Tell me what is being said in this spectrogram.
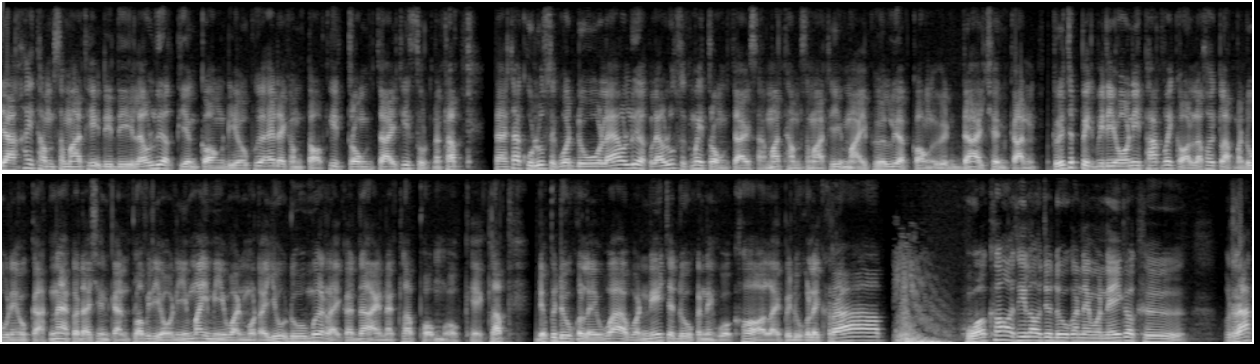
อยากให้ทำสมาธิดีๆ แล้วเลือกเพียงกองเดียวเพื่อให้ได้คำตอบที่ตรงใจที่สุดนะครับ แต่ถ้าคุณรู้สึกว่าดูแล้วเลือกแล้วรู้สึกไม่ตรงใจ สามารถทำสมาธิใหม่เพื่อเลือกกองอื่นได้เช่นกัน หรือจะปิดวิดีโอนี้พักไว้ก่อนแล้วค่อยกลับมาดูในโอกาสหน้าก็ได้เช่นกันเพราะวิดีโอนี้ไม่มีวันหมดอายุดูเมื่อไหร่ก็ได้นะครับ ผมโอเคครับ เดี๋ยวไปดูกันเลยว่าวันนี้จะดูกันในหัวข้ออะไรไปดูกันเลยครับ หัวข้อที่เราจะดูกันในวันนี้ก็คือ รัก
